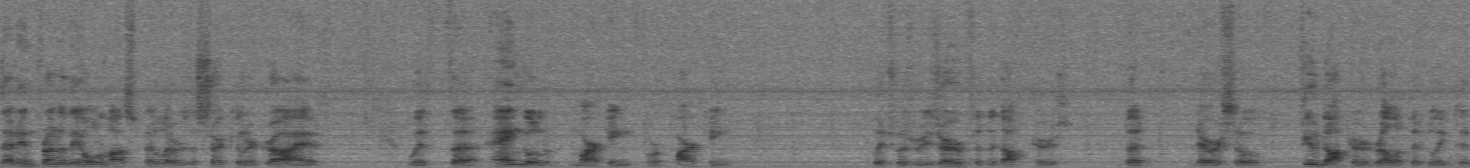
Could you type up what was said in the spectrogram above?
that in front of the old hospital, there was a circular drive with uh, angled marking for parking, which was reserved for the doctors, but there were so few doctors relatively to,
